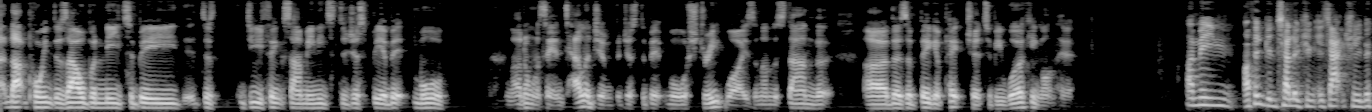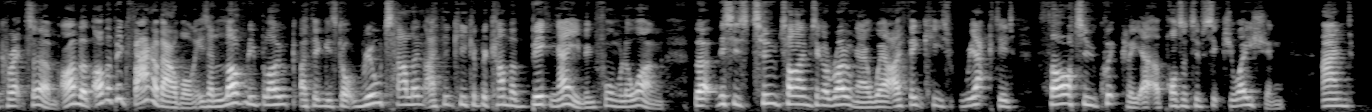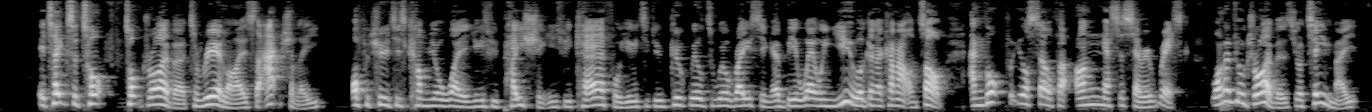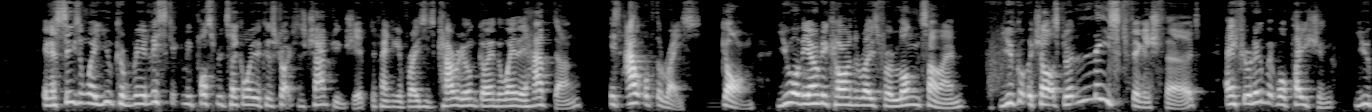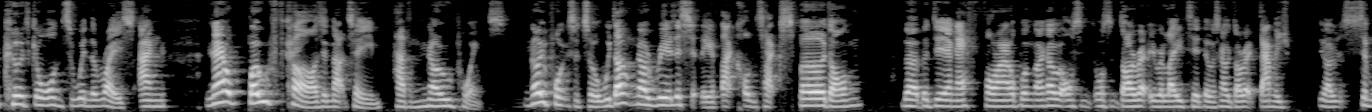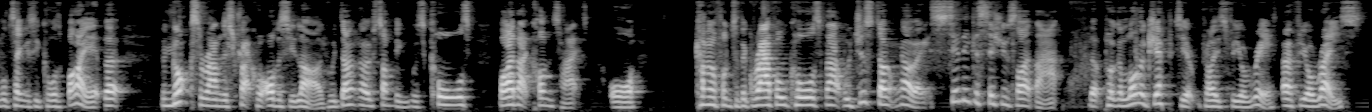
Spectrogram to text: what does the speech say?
at that point, does Albon need to be? Does, do you think Sammy needs to just be a bit more? I don't want to say intelligent, but just a bit more streetwise and understand that uh, there's a bigger picture to be working on here. I mean, I think intelligent is actually the correct term. I'm a, I'm a big fan of Albon. He's a lovely bloke. I think he's got real talent. I think he could become a big name in Formula One. But this is two times in a row now where I think he's reacted far too quickly at a positive situation. And it takes a top top driver to realise that actually opportunities come your way and you need to be patient, you need to be careful, you need to do good wheel to wheel racing and be aware when you are going to come out on top and not put yourself at unnecessary risk. One of your drivers, your teammate, in a season where you could realistically possibly take away the Constructors' Championship, depending if races carry on going the way they have done, is out of the race. Gone. You are the only car in the race for a long time. You've got the chance to at least finish third. And if you're a little bit more patient, you could go on to win the race. And now both cars in that team have no points. No points at all. We don't know realistically if that contact spurred on the, the DNF for Albon. I know it wasn't, wasn't directly related. There was no direct damage, you know, simultaneously caused by it. But the knocks around this track were obviously large. We don't know if something was caused by that contact or coming off onto the gravel caused that. We just don't know. It's silly decisions like that that put a lot of jeopardy at place for your race. Uh, for your race,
